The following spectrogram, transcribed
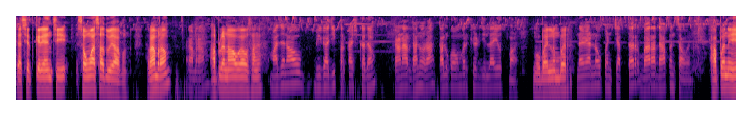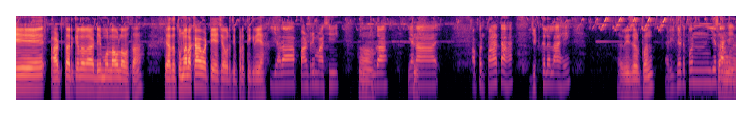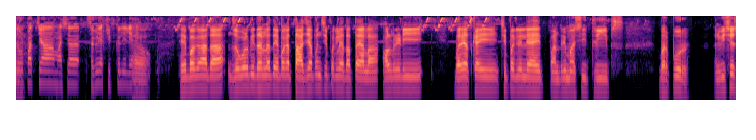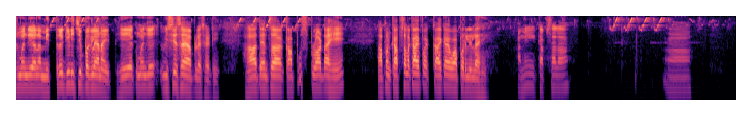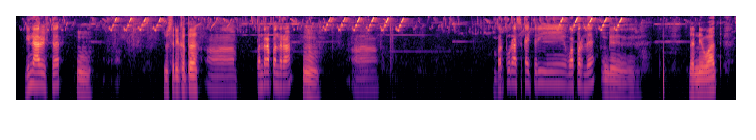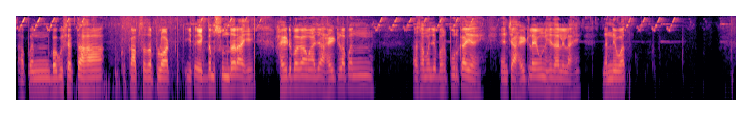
त्या शेतकऱ्यांची संवाद साधूया आपण. राम राम. राम राम. आपलं नाव गाव सांगा. माझं नाव भिगाजी प्रकाश कदम राहणार धानोरा तालुका उंबरखेड जिल्हा यवतमाळ. Mobile number? नव्याण्णव पंच्याहत्तर बारा दहा पंचावन्न. आपण हे आठ तारखेला डेमो लावला होता. ते आता तुम्हाला काय वाटते याच्यावरती प्रतिक्रिया? याला पांढरी माशी हां. तुडा यांना आपण पाहत आहात. जिटकलेला आहे. रिझल्ट पण रिझल्ट पण येत आहे. जवळपासच्या माश्या सगळ्या चिटकलेल्या आहेत. हो. हे बघा आता जवळ बी धरलं ते बघा ताज्या पण चिपकल्यात आता याला. ऑलरेडी बऱ्याच काही चिपकलेल्या आहेत. पांढरी माशी थ्रिप्स भरपूर. आणि विशेष म्हणजे याला मित्रकिडी चिपकल्या नाहीत. हे एक म्हणजे विशेष आहे आपल्यासाठी. हा त्यांचा कापूस प्लॉट आहे. आपण कापसाला काय प काय काय वापरलेलं आहे? आम्ही कापसाला ग्रीन हार्वेस्टर. दुसरे खतं? पंधरा पंधरा. अं, भरपूर असं काहीतरी वापरलं. बरं. धन्यवाद. आपण बघू शकता हा क- कापसाचा प्लॉट इथं एकदम सुंदर आहे. हाईट बघा माझ्या. हाईटला पण असा म्हणजे भरपूर काही आहे. यांच्या हाईटला येऊन हे झालेलं आहे. धन्यवाद.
